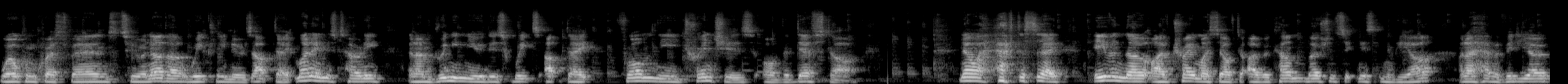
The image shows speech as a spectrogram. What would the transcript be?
Welcome Quest fans to another weekly news update. My name is Tony and I'm bringing you this week's update from the trenches of the Death Star. Now I have to say, even though I've trained myself to overcome motion sickness in VR and I have a video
